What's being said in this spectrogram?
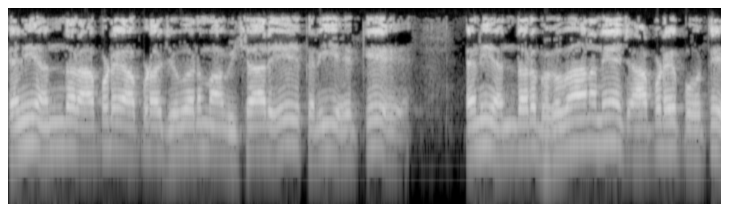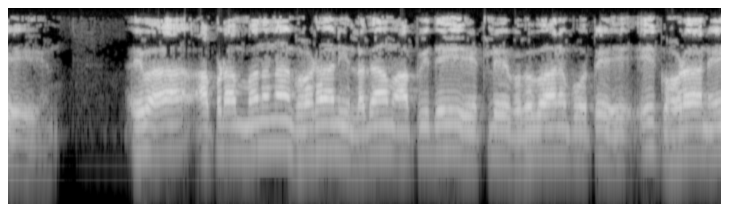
એની અંદર આપણે આપણા જીવનમાં વિચાર એ કરીએ કે એની અંદર ભગવાનને જ આપણે પોતે એવા આપણા મનના ઘોડાની લગામ આપી દઈએ એટલે ભગવાન પોતે એ ઘોડાને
